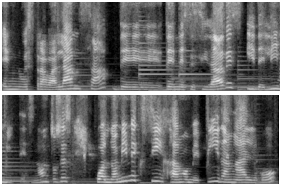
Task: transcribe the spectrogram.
en nuestra balanza de, de, necesidades y de límites, ¿no? Entonces, cuando a mí me exijan o me pidan algo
